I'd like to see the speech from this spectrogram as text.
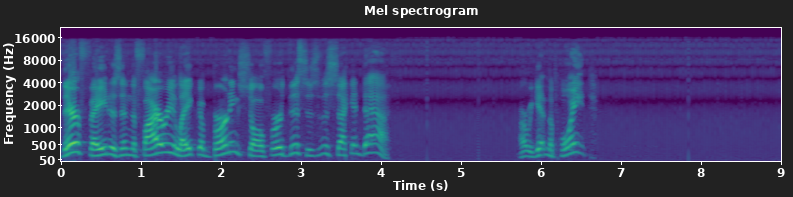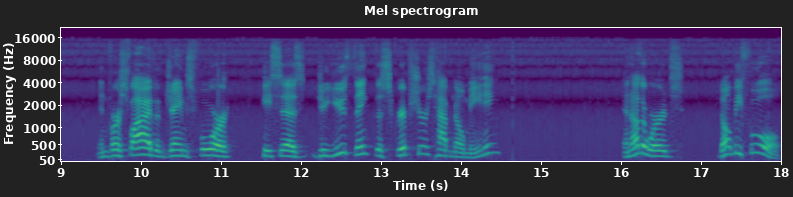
their fate is in the fiery lake of burning sulfur. This is the second death. Are we getting the point? In verse 5 of James 4, he says, Do you think the scriptures have no meaning? In other words, don't be fooled.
